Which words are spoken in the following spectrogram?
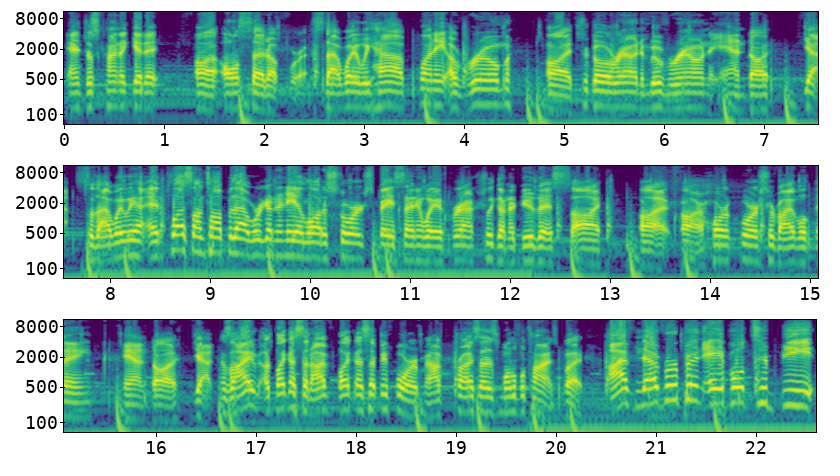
and just kind of get it uh, all set up for us. That way we have plenty of room uh, to go around and move around and uh, yeah, so that way we have, and plus on top of that, we're gonna need a lot of storage space anyway if we're actually gonna do this uh, uh, uh hardcore survival thing. And uh, yeah, because I, like I said, I've like I said before, I've probably said this multiple times, but I've never been able to beat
